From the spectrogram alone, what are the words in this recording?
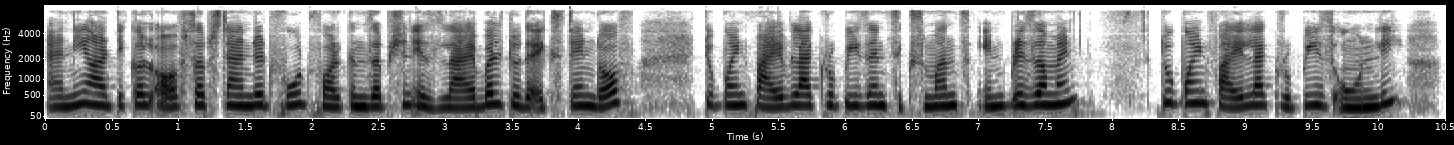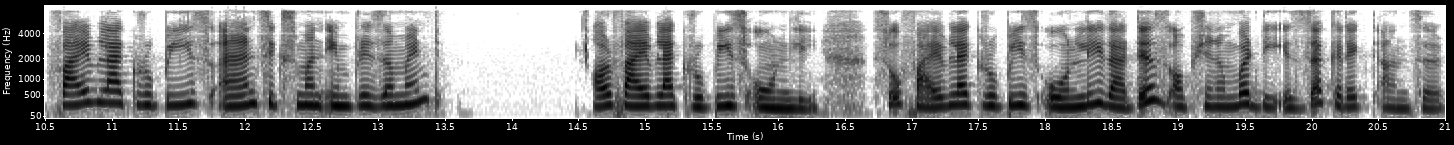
any article of substandard food for consumption is liable to the extent of 2.5 lakh rupees and 6 months imprisonment 2.5 lakh rupees only 5 lakh rupees and 6 month imprisonment or 5 lakh rupees only so 5 lakh rupees only that is option number d is the correct answer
